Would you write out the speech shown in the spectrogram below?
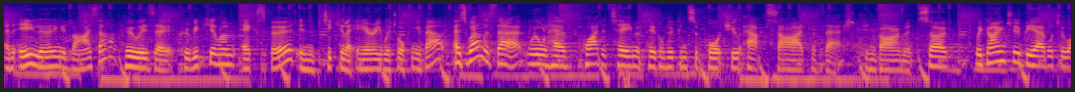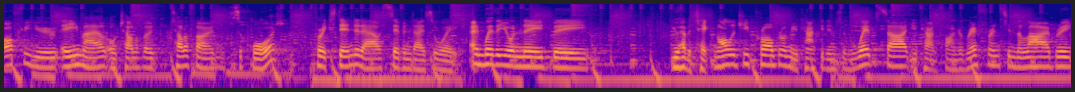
an e-learning advisor who is a curriculum expert in the particular area we're talking about. As well as that, we will have quite a team of people who can support you outside of that environment. So we're going to be able to offer you email or telephone, telephone support for extended hours seven days a week. And whether your need be you have a technology problem, you can't get into the website, you can't find a reference in the library,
